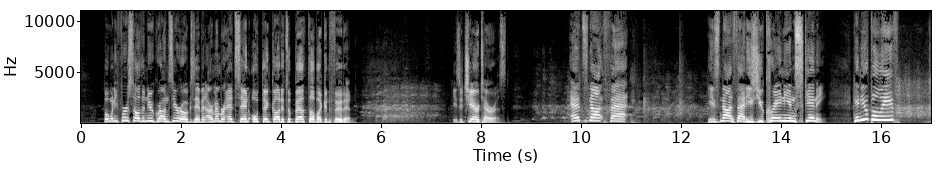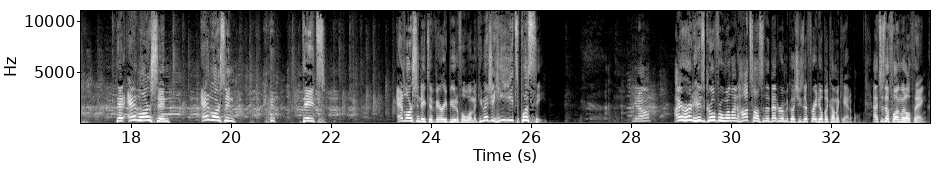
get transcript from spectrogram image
But when he first saw the new Ground Zero exhibit, I remember Ed saying, Oh, thank God it's a bathtub I can fit in. He's a chair terrorist. Ed's not fat. He's not fat. He's Ukrainian skinny. Can you believe that Ed Larson, Ed Larson dates, Ed Larson dates a very beautiful woman. Can you imagine he eats pussy? You know? I heard his girlfriend won't let hot sauce in the bedroom because she's afraid he'll become a cannibal. That's just a fun little thing.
